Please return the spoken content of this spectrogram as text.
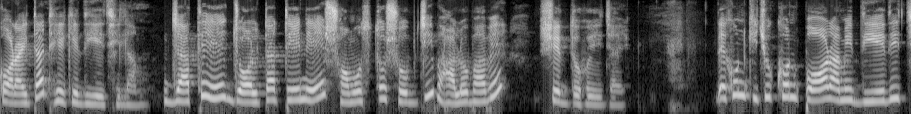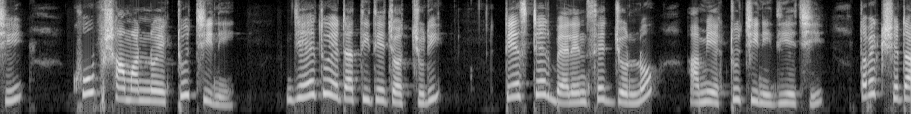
কড়াইটা ঢেকে দিয়েছিলাম, যাতে জলটা টেনে সমস্ত সবজি ভালোভাবে সেদ্ধ হয়ে যায়। দেখুন, কিছুক্ষণ পর আমি দিয়ে দিচ্ছি খুব সামান্য একটু চিনি। যেহেতু এটা তিতে চচ্চড়ি, টেস্টের ব্যালেন্সের জন্য আমি একটু চিনি দিয়েছি, তবে সেটা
